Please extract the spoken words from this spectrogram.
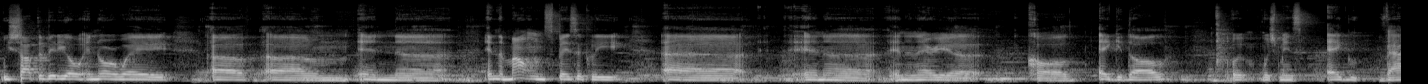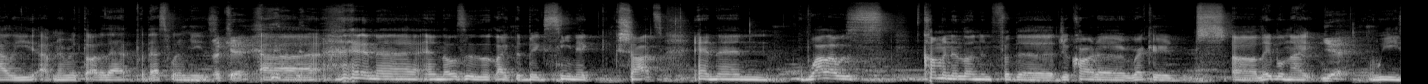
we shot the video in Norway, uh, um, in uh, in the mountains, basically, uh, in a in an area called Eggedal, which means Egg Valley. I've never thought of that, but that's what it means. Okay. uh, and uh, and those are like the big scenic shots. And then while I was coming to London for the Jakarta Records uh, label night, Yeah. we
